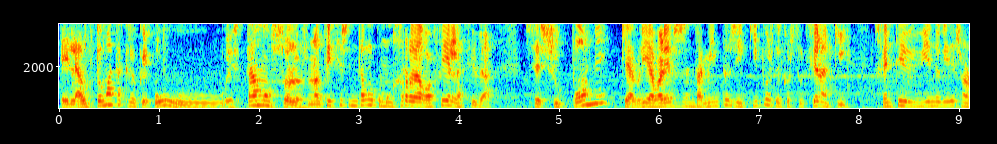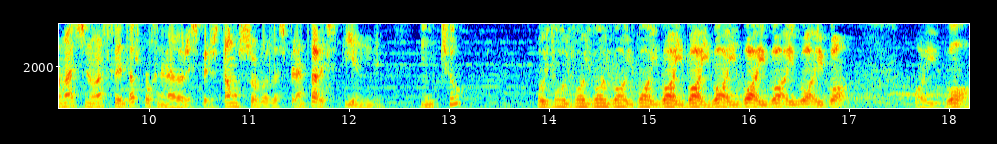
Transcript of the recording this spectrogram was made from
el autómata creo que... Uh, estamos solos. Noticia sentado como un jarro de agua fría en la ciudad. Se supone que habría varios asentamientos y equipos de construcción aquí. Gente viviendo vidas normales en hogares calentados por generadores. Pero estamos solos. La esperanza desciende. ¿Mucho? Voy, voy, voy, voy, voy, voy, voy, voy, voy, voy, voy, voy, voy. Voy, voy.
